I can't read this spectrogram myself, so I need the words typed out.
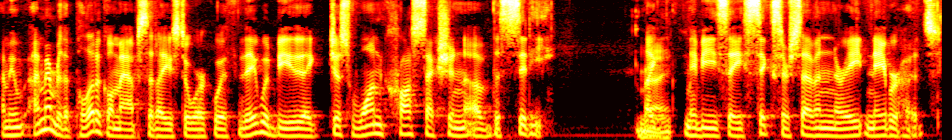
I mean I remember the political maps that I used to work with they would be like just one cross section of the city. Like maybe say 6 or 7 or 8 neighborhoods.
